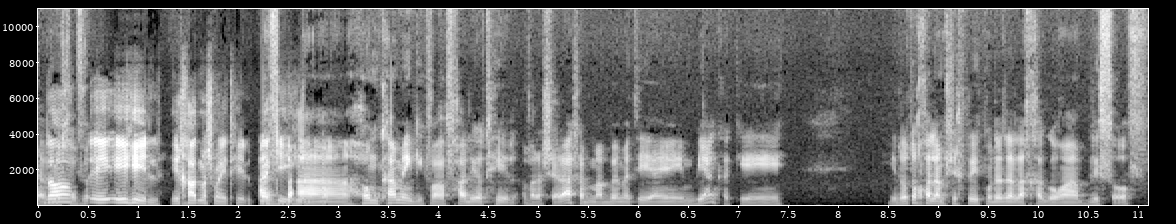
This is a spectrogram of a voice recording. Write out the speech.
לא, היא היל, היא חד משמעית היל, אז. בהום קאמינג היא כבר הפכה להיות היל, אבל השאלה עכשיו מה באמת יהיה עם ביאנקה, כי היא לא תוכל להמשיך להתמודד על החגורה בלי סוף,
